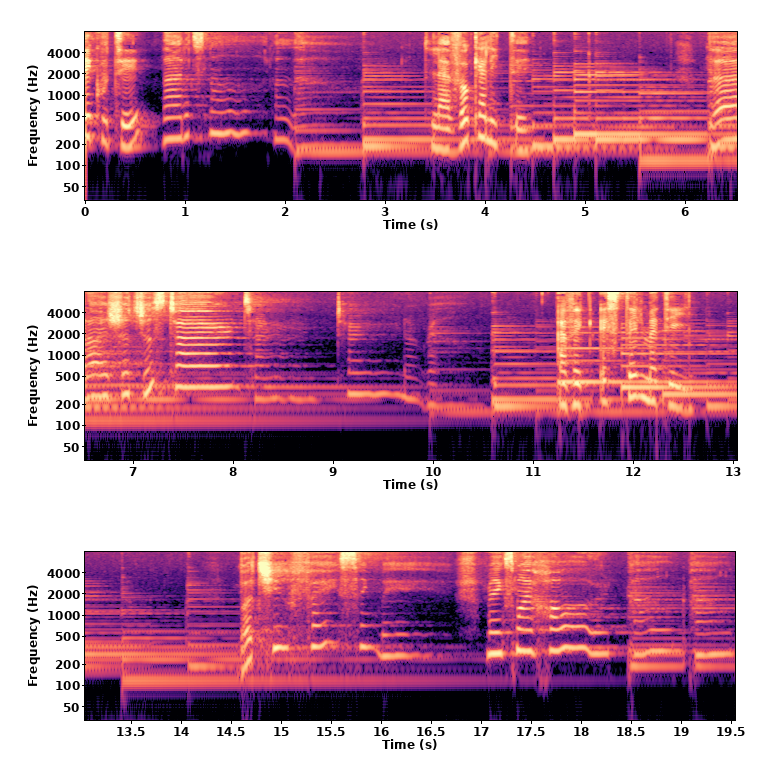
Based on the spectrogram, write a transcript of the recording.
écoutez that it's not allowed. la vocalité. That I should just turn, turn, turn around. avec Estelle Mattei. But you facing me makes my heart pound, pound,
